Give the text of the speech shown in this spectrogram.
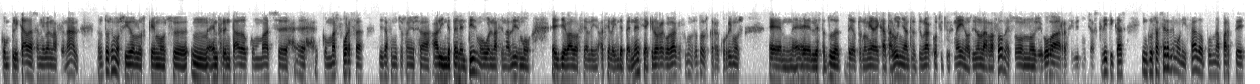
complicadas a nivel nacional. Nosotros hemos sido los que hemos mm, enfrentado con más, con más fuerza desde hace muchos años al independentismo o el nacionalismo eh, llevado hacia la, hacia la independencia. Quiero recordar que fuimos nosotros los que recurrimos em, el Estatuto de Autonomía de Cataluña ante el Tribunal Constitucional y nos dieron la razón. Eso nos llevó a recibir muchas críticas, incluso a ser demonizado por una parte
